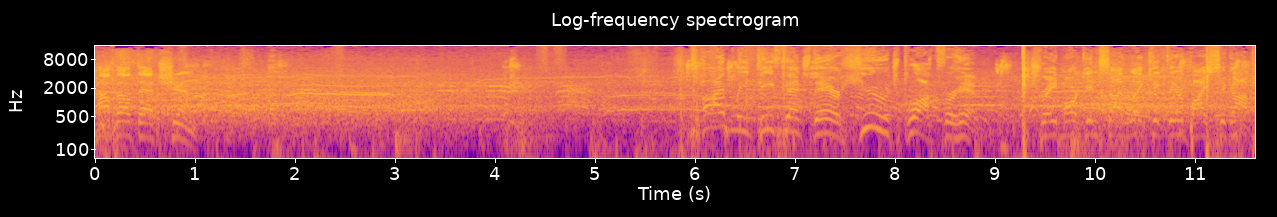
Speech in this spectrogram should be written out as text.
How about that shin? Timely defense there. Huge block for him. Trademark inside leg kick there by Sagano.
